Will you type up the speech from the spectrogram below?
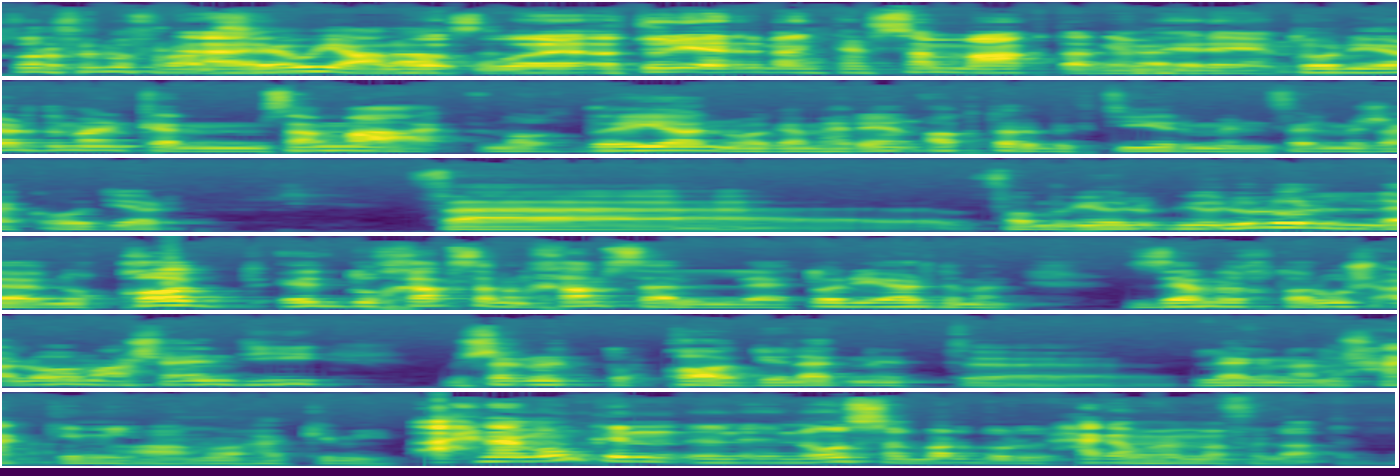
اختاروا فيلم فرنساوي على وتوني ايردمان كان سمع أكتر جماهيريا. توني ايردمان كان مسمع نقديا وجماهيريا أكتر بكتير من فيلم جاك اوديارد ف فهم بيقولوا بيقولوا له النقاد إدوا خمسة من خمسة لتوني ايردمان إزاي ما تختاروش قال لهم عشان دي مش لجنة نقاد دي لجنة آه، لجنة محكمين. آه محكمين. إحنا ممكن نوصل برضو لحاجة مهمة في اللقطة دي.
